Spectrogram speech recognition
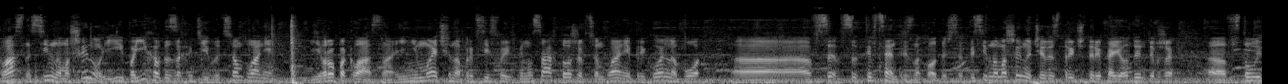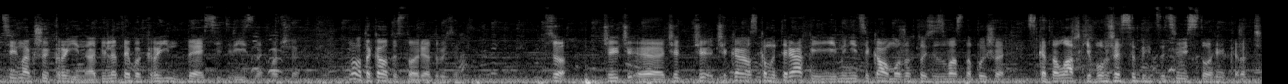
Класно, сів на машину і поїхав де захотів. І в цьому плані Європа класна. І Німеччина при всіх своїх мінусах теж в цьому плані прикольно, бо е, все, все, ти в центрі знаходишся. Ти сів на машину через 3-4-5 годин, ти вже е, в столиці інакшої країни, а біля тебе країн 10 різних взагалі. Ну, така от історія, друзі. Все. Е, чекаю в коментарях, і, мені цікаво, може хтось із вас напише з каталажки, бо вже сидить за цю історію. Коротше.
